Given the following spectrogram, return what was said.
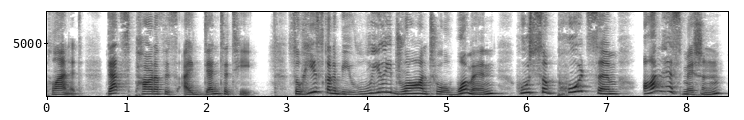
planet. That's part of his identity. So he's going to be really drawn to a woman who supports him on his mission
